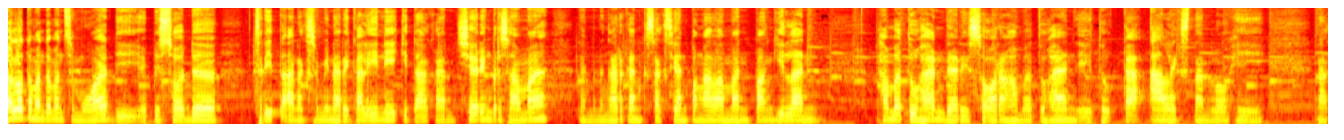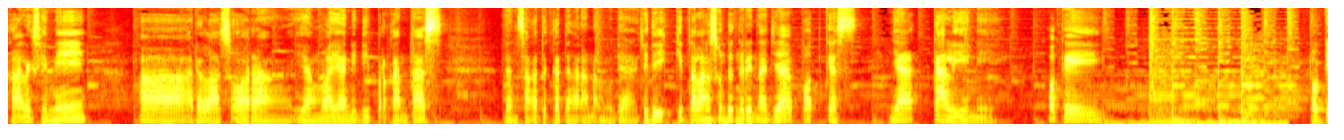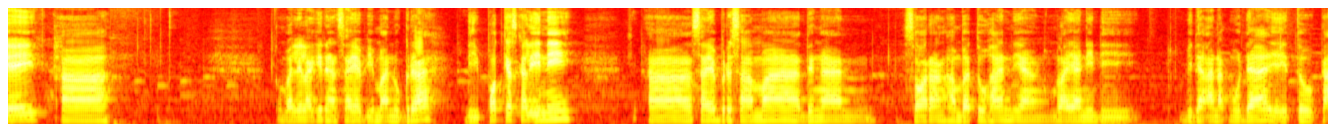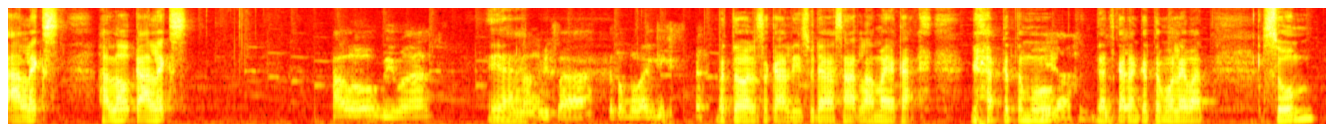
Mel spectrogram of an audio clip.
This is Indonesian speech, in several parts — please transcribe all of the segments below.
Halo teman-teman semua, di episode cerita anak seminari kali ini kita akan sharing bersama dan mendengarkan kesaksian pengalaman panggilan hamba Tuhan dari seorang hamba Tuhan yaitu Kak Alex Nanlohi. Nah, Kak Alex ini uh, adalah seorang yang melayani di Perkantas dan sangat dekat dengan anak muda. Jadi kita langsung dengerin aja podcastnya kali ini. Oke. Okay. Oke, okay, uh, kembali lagi dengan saya Bima Anugrah di podcast kali ini. Uh, saya bersama dengan seorang hamba Tuhan yang melayani di bidang anak muda yaitu Kak Alex. Halo Kak Alex. Halo Bima. Iya. Senang bisa ketemu lagi. Betul sekali, sudah sangat lama ya kak, nggak ketemu iya. dan sekarang ketemu lewat Zoom.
